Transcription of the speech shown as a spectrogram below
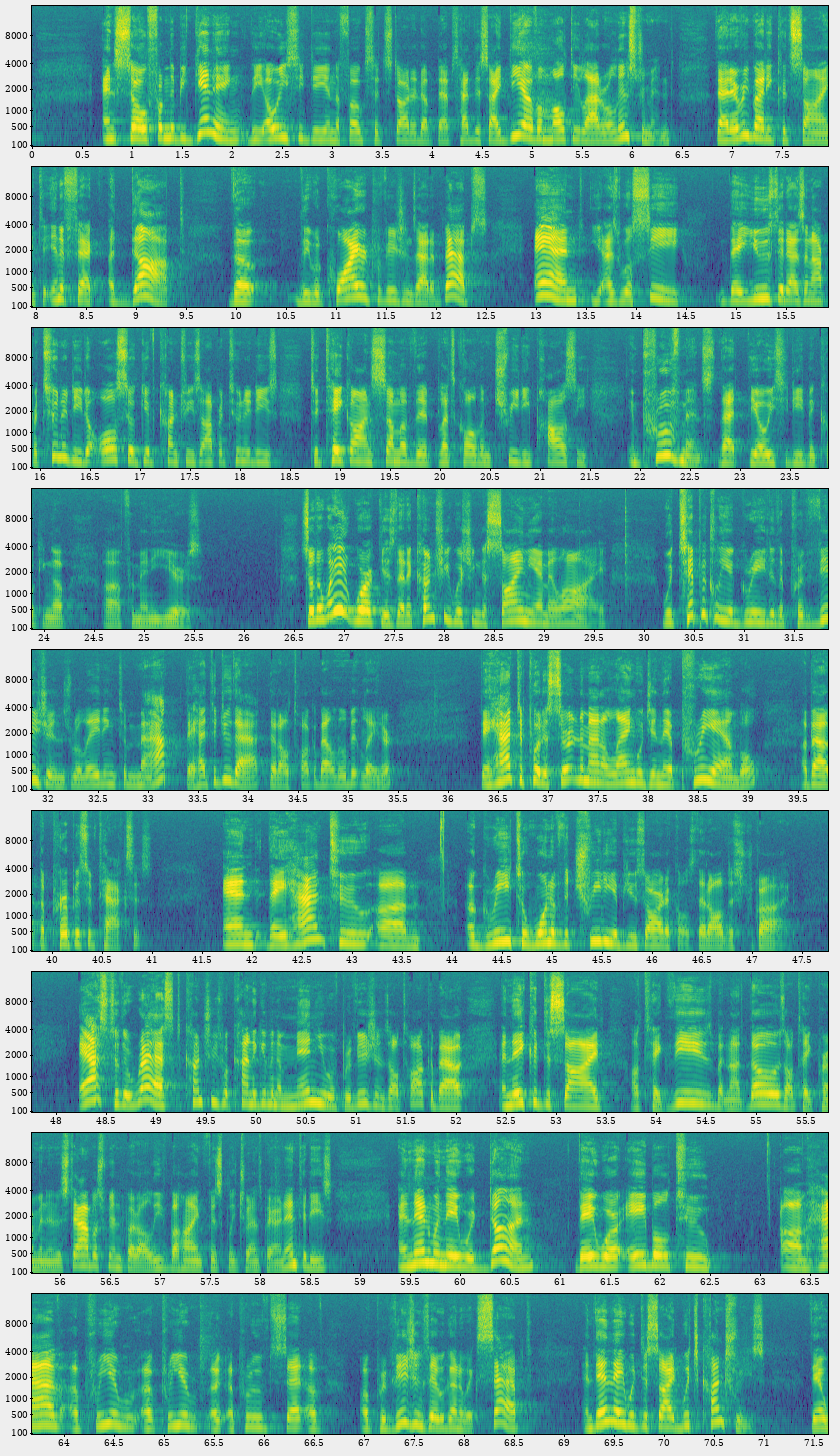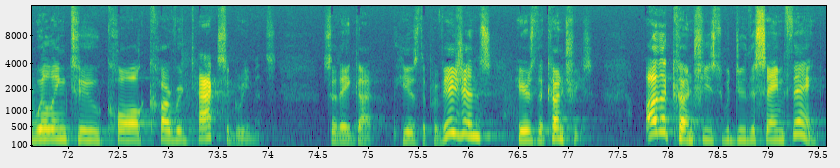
And so from the beginning, the OECD and the folks that started up BEPS had this idea of a multilateral instrument that everybody could sign to, in effect, adopt the, the required provisions out of BEPS. And, as we'll see, they used it as an opportunity to also give countries opportunities to take on some of the, let's call them treaty policy improvements that the OECD had been cooking up uh, for many years. So the way it worked is that a country wishing to sign the MLI would typically agree to the provisions relating to MAP. They had to do that, that I'll talk about a little bit later. They had to put a certain amount of language in their preamble about the purpose of taxes, and they had to um, agree to one of the treaty abuse articles that I'll describe. As to the rest, countries were kind of given a menu of provisions I'll talk about, and they could decide I'll take these, but not those. I'll take permanent establishment, but I'll leave behind fiscally transparent entities. And then when they were done, they were able to um, have a pre-approved pre set of, of provisions they were going to accept, and then they would decide which countries they're willing to call covered tax agreements. So they got, here's the provisions, here's the countries. Other countries would do the same thing.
